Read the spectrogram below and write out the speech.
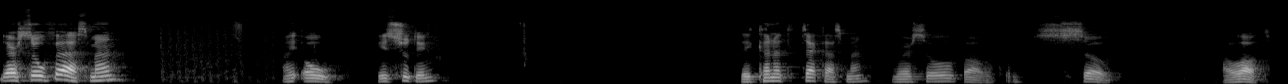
They're so fast, man. I oh, he's shooting. They cannot attack us, man. We're so powerful. So a lot.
